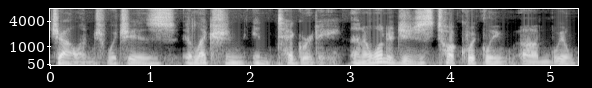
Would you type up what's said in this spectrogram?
challenge, which is election integrity. And I wanted to just talk quickly. Um, we'll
